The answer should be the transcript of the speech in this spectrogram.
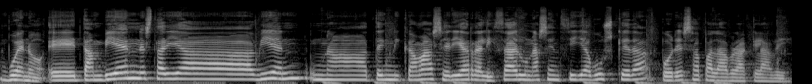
Bueno, eh, también estaría bien, una técnica más sería realizar una sencilla búsqueda por esa palabra clave.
